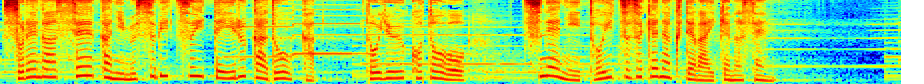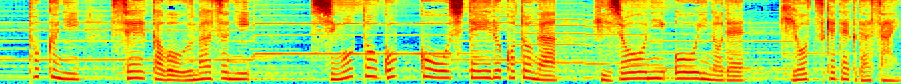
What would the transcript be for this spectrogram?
それが成果に結びついているかどうかということを常に問い続けなくてはいけません。特に成果を生まずに仕事ごっこをしていることが非常に多いので気をつけてください。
